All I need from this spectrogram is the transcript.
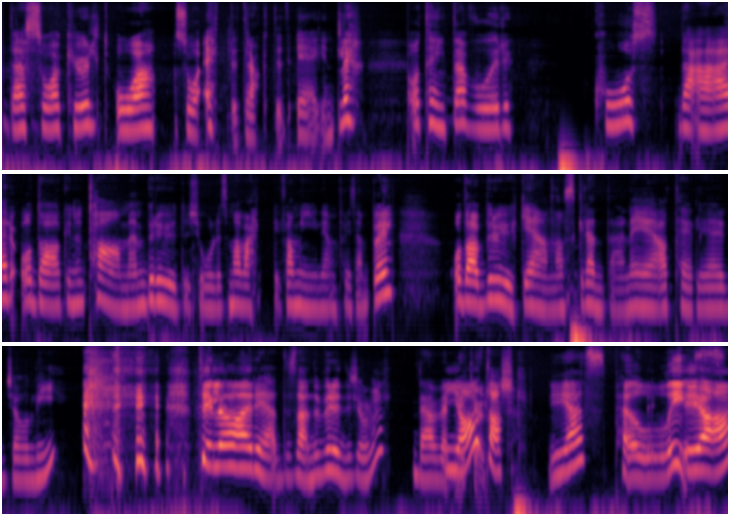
Det er så kult og så ettertraktet, egentlig. Og tenk deg hvor kos det er å da kunne ta med en brudekjole som har vært i familien, f.eks. Og da bruke en av skredderne i Atelier Jolie til å redesigne brudekjolen. Det er veldig Ja kult. takk. Yes, please! Ja.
